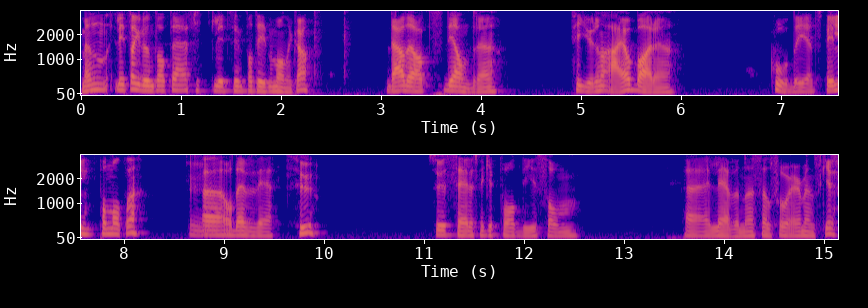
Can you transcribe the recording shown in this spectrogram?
Men litt av grunnen til at jeg fikk litt sympati med Monica, det er jo det at de andre figurene er jo bare kode i et spill, på en måte. Mm. Uh, og det vet hun. Så hun ser liksom ikke på de som uh, levende self-aware mennesker.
